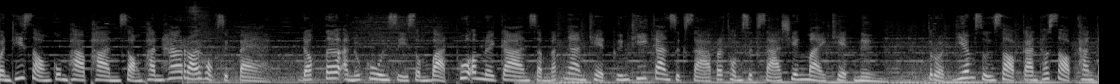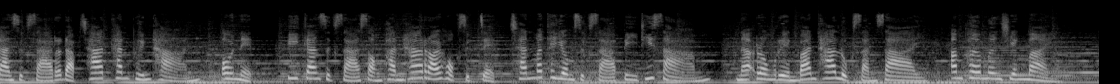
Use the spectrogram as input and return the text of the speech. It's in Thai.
วันที่ 2 กุมภาพันธ์ 2568 ดร อนุกูลศรีสมบัติ ผู้อำนวยการสำนักงานเขตพื้นที่การศึกษาประถมศึกษาเชียงใหม่เขตหนึ่ง ตรวจเยี่ยมศูนย์สอบการทดสอบทางการศึกษาระดับชาติขั้นพื้นฐาน o n e t ปีการศึกษา 2567 ชั้นมัธยมศึกษาปีที่ 3 ณ โรงเรียนบ้านท่าหลุกสันทราย อำเภอเมืองเชียงใหม่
